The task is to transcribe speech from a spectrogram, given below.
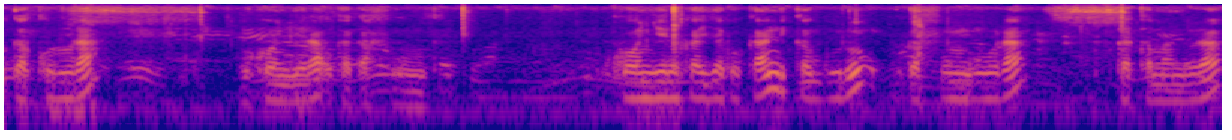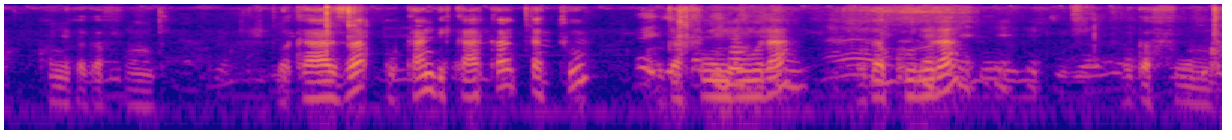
ugakurura ukongera ukagafunga. Ukongera ukajya ku kandi kaguru ugafungura ukakamanura ukongera ukagafunga. Ukaza ku kandi ka gatatu ugafungura ugakurura ugafunga.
